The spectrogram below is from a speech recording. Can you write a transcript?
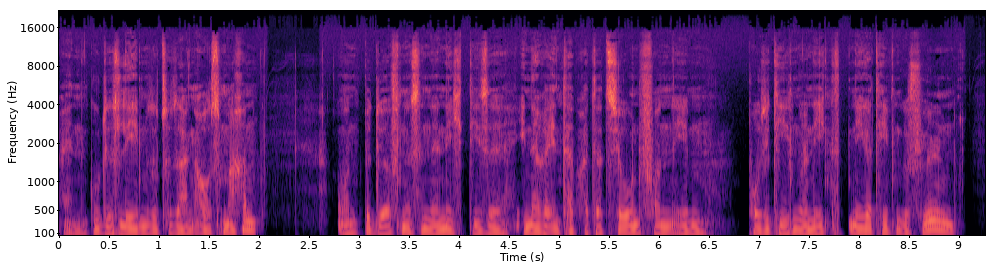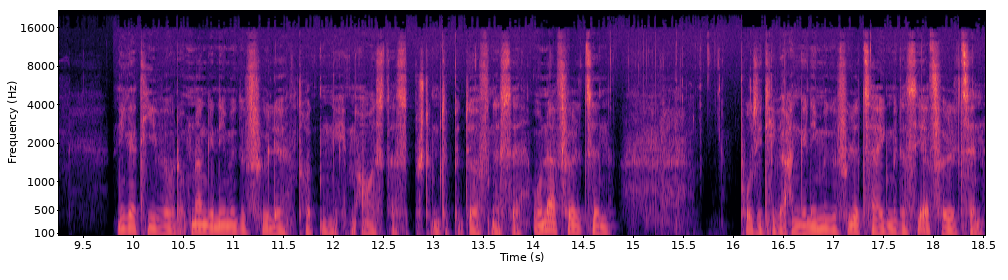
ein gutes Leben sozusagen ausmachen. Und Bedürfnisse nenne ich diese innere Interpretation von eben positiven oder neg negativen Gefühlen. Negative oder unangenehme Gefühle drücken eben aus, dass bestimmte Bedürfnisse unerfüllt sind. Positive, angenehme Gefühle zeigen mir, dass sie erfüllt sind.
